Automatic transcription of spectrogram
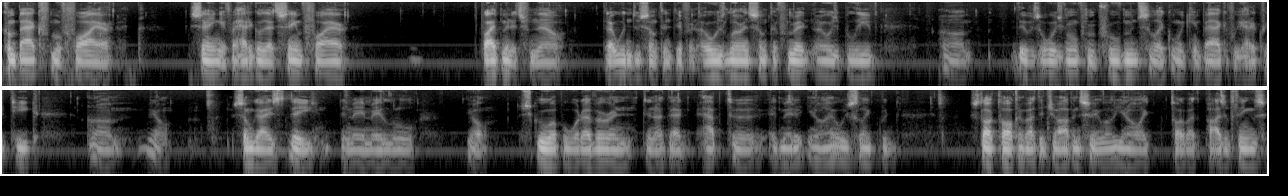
come back from a fire saying if I had to go to that same fire five minutes from now, that I wouldn't do something different. I always learned something from it. and I always believed um, there was always room for improvement. So, like when we came back, if we had a critique, um, you know, some guys they they may made a little, you know, screw up or whatever, and they're not that apt to admit it. You know, I always like would start talking about the job and say, well, you know, like talk about the positive things.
